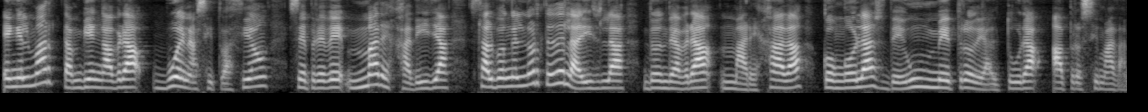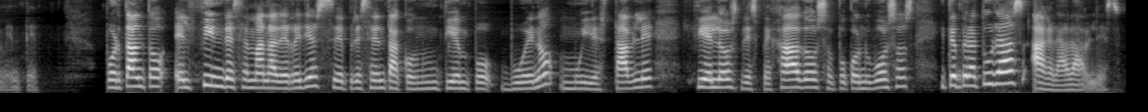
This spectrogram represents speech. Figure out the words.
En el mar también habrá buena situación, se prevé marejadilla, salvo en el norte de la isla, donde habrá marejada con olas de un metro de altura aproximadamente. Por tanto, el fin de semana de Reyes se presenta con un tiempo bueno, muy estable, cielos despejados o poco nubosos y temperaturas agradables.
